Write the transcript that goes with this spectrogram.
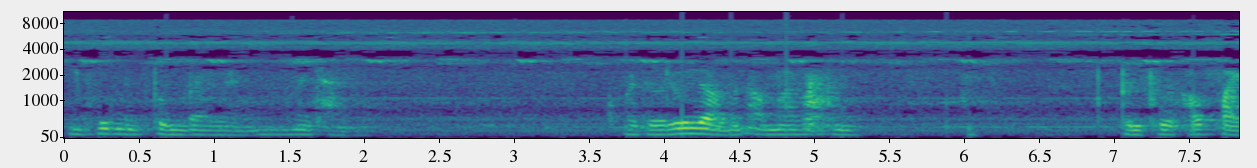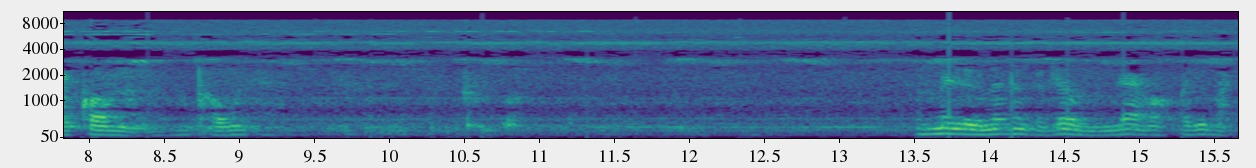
มันคิดมันปรุงไปอะไรไม่ทันพอจะรู้เรื่องมันเอามาก็เป็นเป็นภูเขาไฟกองเผา มันไม่ลืมแล้วตั้งแต่เริ่มแรกออกปฏิบัติ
